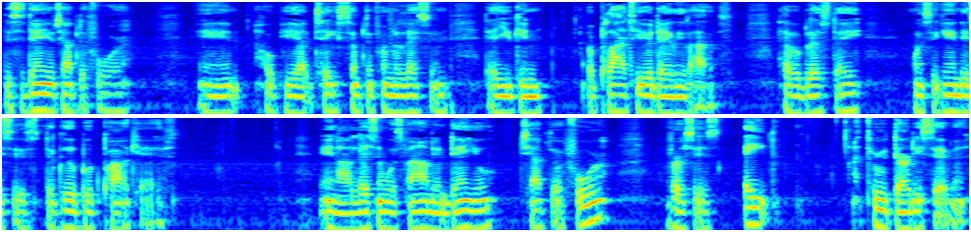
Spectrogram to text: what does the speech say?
This is Daniel chapter 4 and hope you take something from the lesson that you can apply to your daily lives. Have a blessed day. Once again, this is the Good Book Podcast. And our lesson was found in Daniel chapter 4, verses 8 through 37.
